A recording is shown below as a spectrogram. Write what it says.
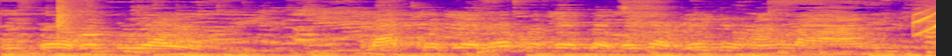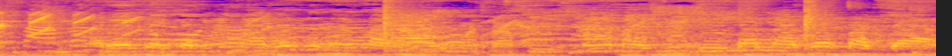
สิบแปดคนเดียว รับคนเดียวแล้วคนเดียวก็ไปกับเรื่องทางหลานอะไรก็จะมาเรื่องทางหลานมาใหม่ทีดีต้อนรับก็ปัดจาง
